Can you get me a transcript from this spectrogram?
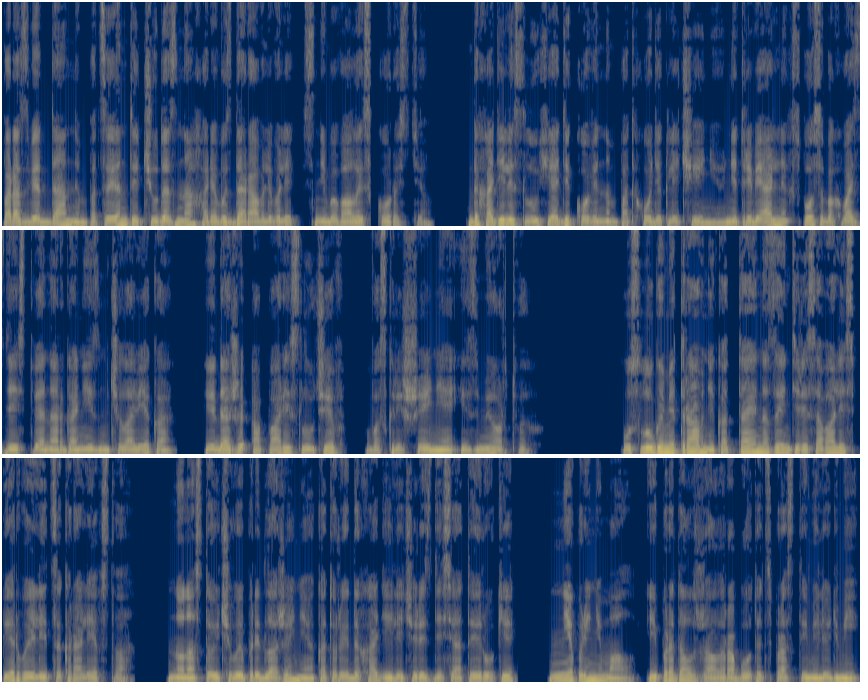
По разведданным, пациенты чудо-знахаря выздоравливали с небывалой скоростью. Доходили слухи о диковинном подходе к лечению, нетривиальных способах воздействия на организм человека и даже о паре случаев воскрешения из мертвых. Услугами травника тайно заинтересовались первые лица королевства, но настойчивые предложения, которые доходили через десятые руки, не принимал и продолжал работать с простыми людьми,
